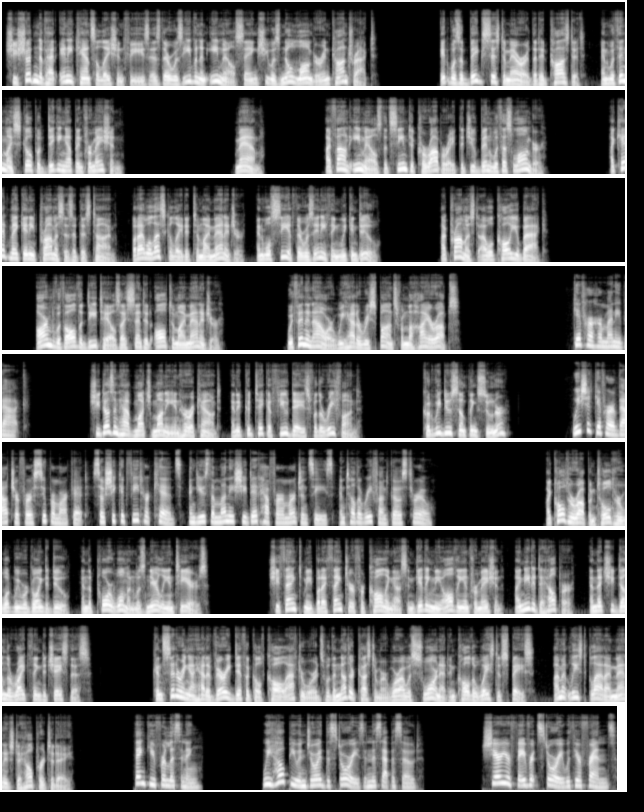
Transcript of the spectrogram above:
She shouldn't have had any cancellation fees as there was even an email saying she was no longer in contract. It was a big system error that had caused it, and within my scope of digging up information. Ma'am, I found emails that seem to corroborate that you've been with us longer. I can't make any promises at this time, but I will escalate it to my manager and we'll see if there was anything we can do. I promised I will call you back. Armed with all the details, I sent it all to my manager. Within an hour, we had a response from the higher ups. Give her her money back. She doesn't have much money in her account, and it could take a few days for the refund. Could we do something sooner? We should give her a voucher for a supermarket so she could feed her kids and use the money she did have for emergencies until the refund goes through. I called her up and told her what we were going to do, and the poor woman was nearly in tears. She thanked me, but I thanked her for calling us and giving me all the information I needed to help her, and that she'd done the right thing to chase this. Considering I had a very difficult call afterwards with another customer where I was sworn at and called a waste of space, I'm at least glad I managed to help her today. Thank you for listening. We hope you enjoyed the stories in this episode. Share your favorite story with your friends.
